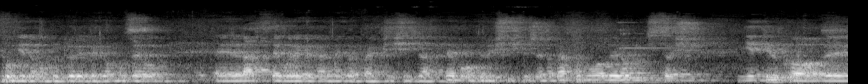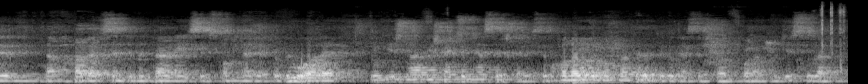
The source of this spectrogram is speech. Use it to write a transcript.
tu nie Domu Kultury, tego muzeum e, lat temu regionalnego, tak 10 lat temu, wymyśliliśmy, że no warto byłoby robić coś nie tylko y, tam padać sentymentalnie i sobie wspominać jak to było, ale również dla mieszkańców miasteczka. Jestem honorowym obywatelem tego miasteczka od ponad 20 lat.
